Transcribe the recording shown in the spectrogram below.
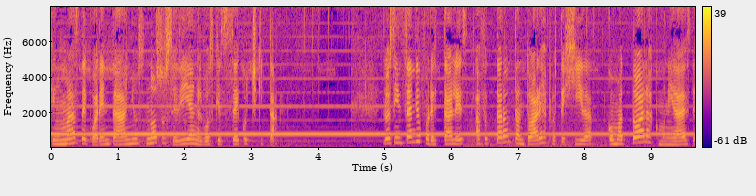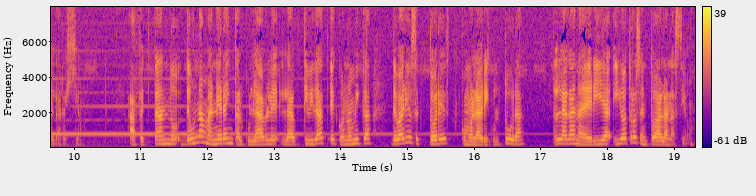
que en más de 40 años no sucedía en el bosque seco chiquitano. Los incendios forestales afectaron tanto a áreas protegidas como a todas las comunidades de la región afectando de una manera incalculable la actividad económica de varios sectores como la agricultura, la ganadería y otros en toda la nación.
